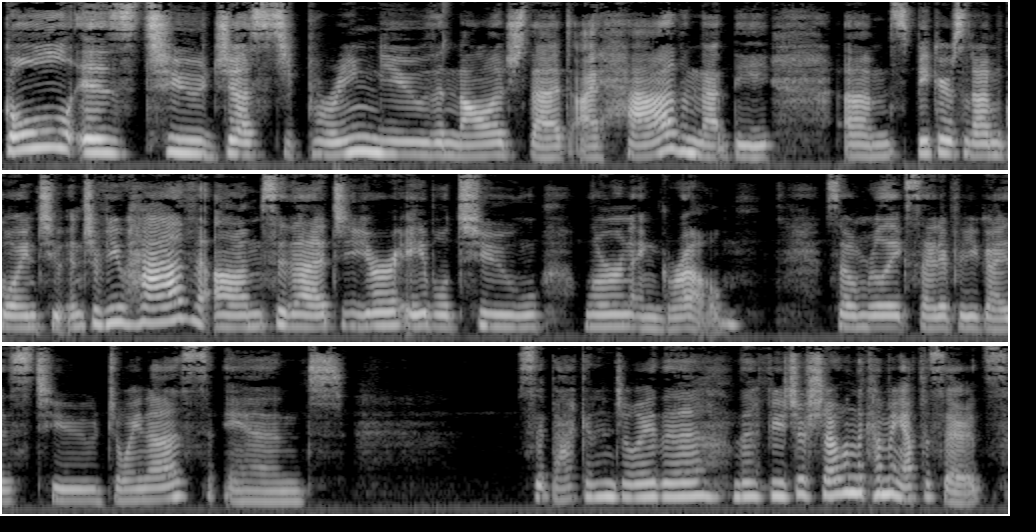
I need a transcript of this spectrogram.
goal is to just bring you the knowledge that I have and that the um, speakers that I'm going to interview have um, so that you're able to learn and grow. So I'm really excited for you guys to join us and sit back and enjoy the the future show and the coming episodes.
